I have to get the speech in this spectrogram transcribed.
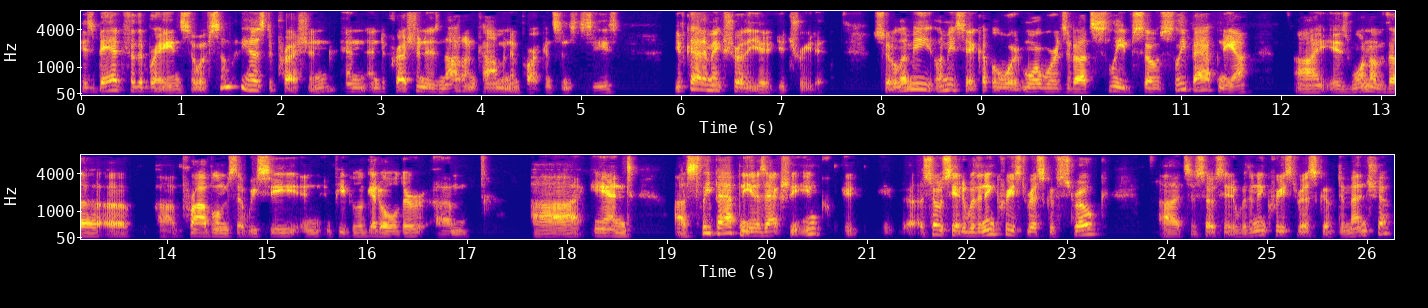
is bad for the brain. So if somebody has depression, and, and depression is not uncommon in Parkinson's disease, you've got to make sure that you, you treat it. So let me let me say a couple word, more words about sleep. So sleep apnea uh, is one of the uh, uh, problems that we see in, in, people who get older. Um, uh, and uh, sleep apnea is actually associated with an increased risk of stroke. Uh, it's associated with an increased risk of dementia.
